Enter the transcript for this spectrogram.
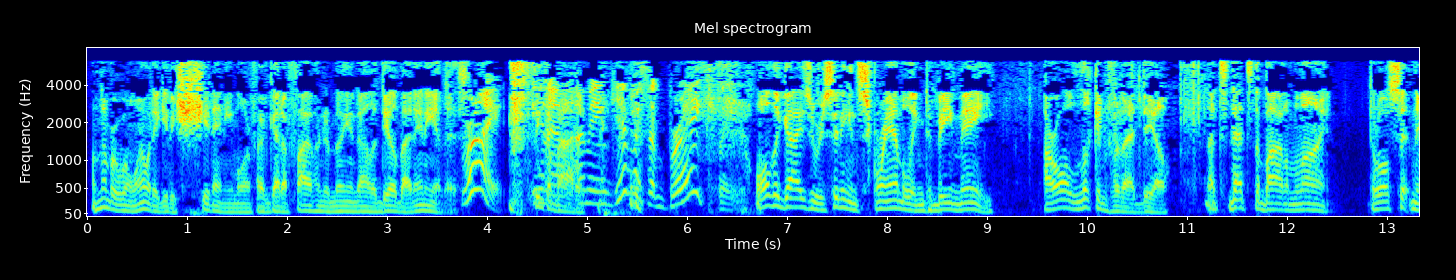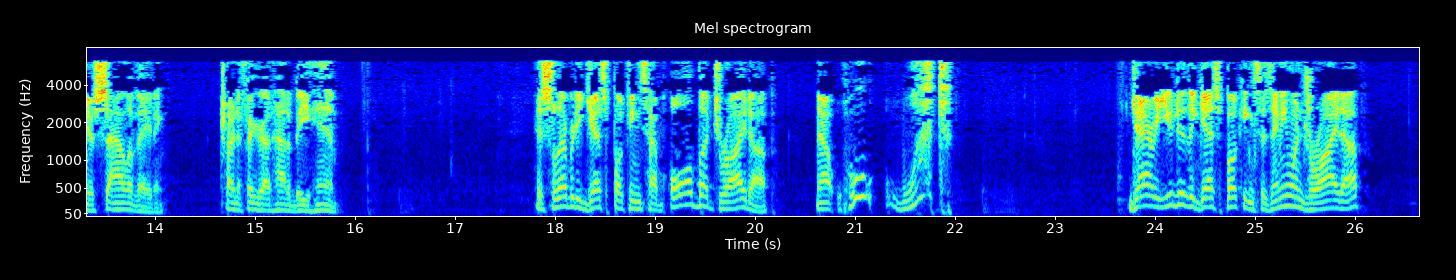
Well, number one, why would I give a shit anymore if I've got a $500 million deal about any of this? Right. Think you know, about it. I mean, give us a break, please. All the guys who are sitting and scrambling to be me are all looking for that deal. That's that's the bottom line. They're all sitting there salivating, trying to figure out how to be him. His celebrity guest bookings have all but dried up. Now, who, what? Gary, you do the guest bookings. Has anyone dried up?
